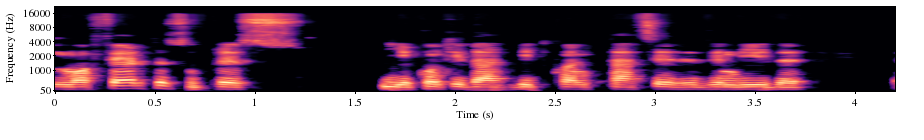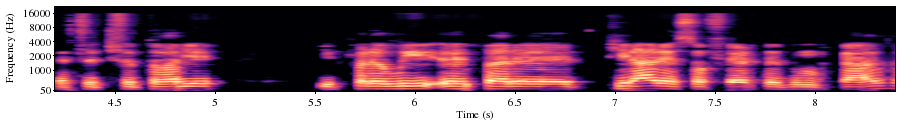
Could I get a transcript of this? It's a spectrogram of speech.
uma oferta, se o preço e a quantidade de Bitcoin que está a ser vendida é satisfatória, e para, li, para tirar essa oferta do mercado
